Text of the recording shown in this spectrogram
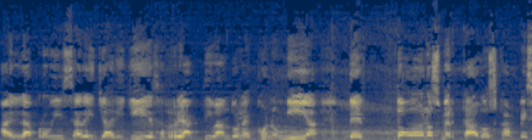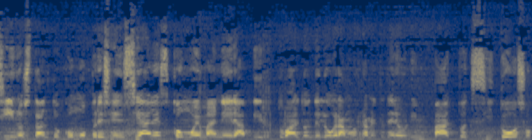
a la provincia de Yariguíes, reactivando la economía de todos los mercados campesinos, tanto como presenciales como de manera virtual, donde logramos realmente tener un impacto exitoso.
